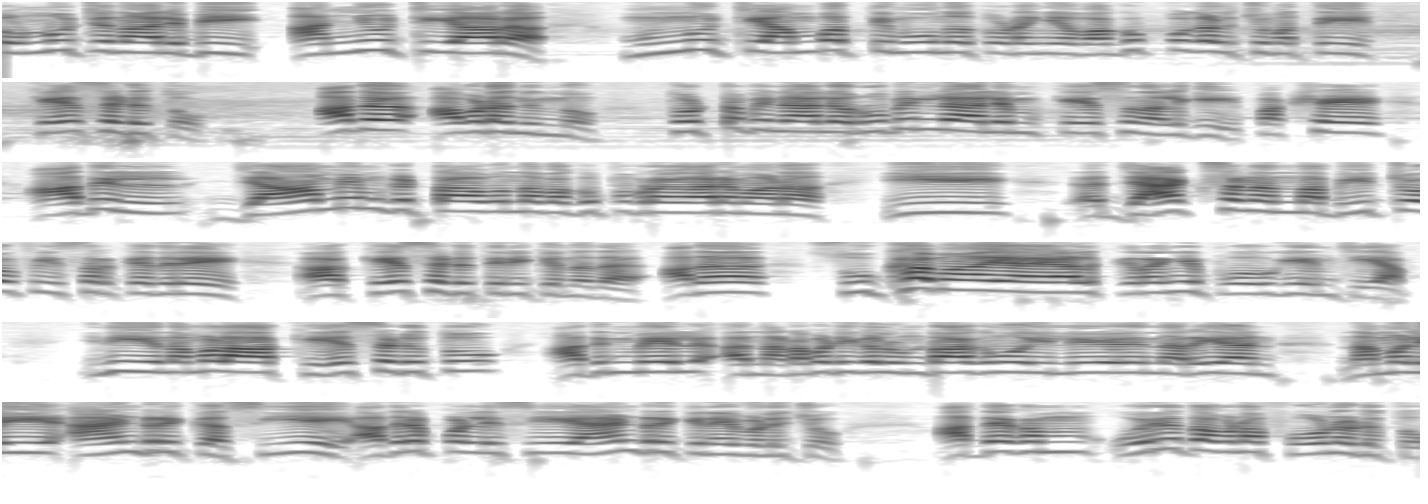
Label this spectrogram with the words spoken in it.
തൊണ്ണൂറ്റി നാല് ബി അഞ്ഞൂറ്റി ആറ് മുന്നൂറ്റി അമ്പത്തി മൂന്ന് തുടങ്ങിയ വകുപ്പുകൾ ചുമത്തി കേസെടുത്തു. അത് അവിടെ നിന്നു. തൊട്ടു പിന്നാലെ റുബിൻ ലാലും കേസ് നൽകി. പക്ഷേ അതിൽ ജാമ്യം കിട്ടാവുന്ന വകുപ്പ് പ്രകാരമാണ് ഈ ജാക്സൺ എന്ന ബീറ്റ് ഓഫീസർക്കെതിരെ കേസെടുത്തിരിക്കുന്നത്. അത് സുഖമായി അയാൾക്ക് ഇറങ്ങിപ്പോവുകയും ചെയ്യാം. ഇനി നമ്മൾ ആ കേസെടുത്തു. അതിന്മേൽ നടപടികൾ ഉണ്ടാകുമോ ഇല്ലയോ എന്നറിയാൻ നമ്മൾ ഈ Andrik C I Athirappilly C I ആൻഡ്രിക്കിനെ വിളിച്ചു. അദ്ദേഹം ഒരു തവണ ഫോൺ എടുത്തു.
